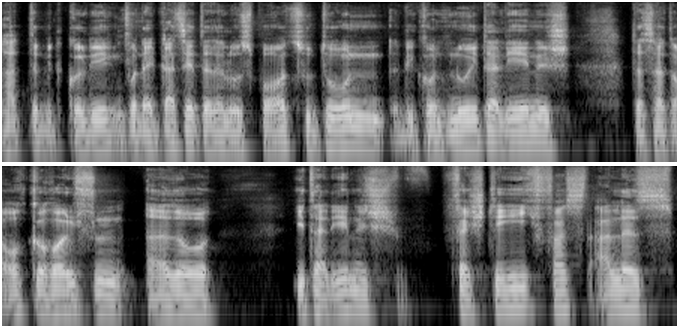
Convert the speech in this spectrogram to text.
hatte mit Kollegen von der Gazzetta dello Sport zu tun. Die konnten nur Italienisch. Das hat auch geholfen. Also Italienisch verstehe ich fast alles,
